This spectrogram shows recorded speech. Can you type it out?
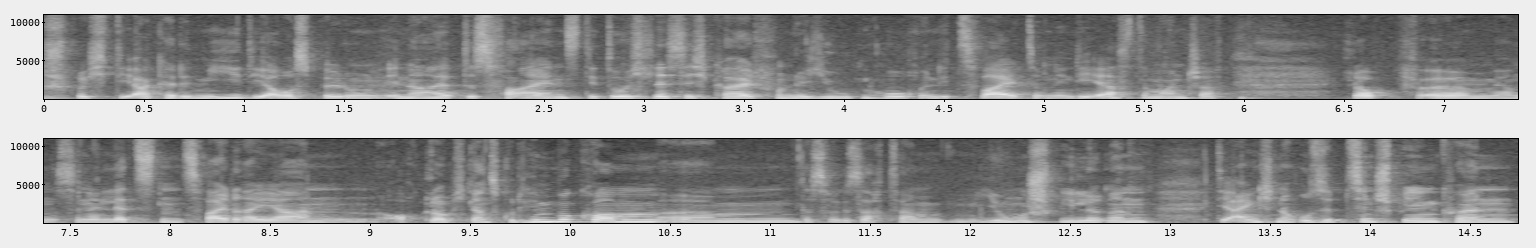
sprich die Akademie, die Ausbildung innerhalb des Vereins, die Durchlässigkeit von der Jugend hoch in die zweite und in die erste Mannschaft. Ich glaube, ähm, wir haben das in den letzten zwei, drei Jahren auch, glaube ich, ganz gut hinbekommen, ähm, dass wir gesagt haben, junge Spielerinnen, die eigentlich noch U17 spielen können,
